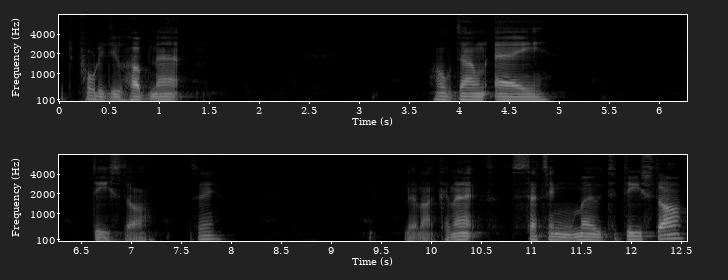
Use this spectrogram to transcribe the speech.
Could probably do HubNet. Hold down A. D star. See? Let that connect. Setting mode to D star.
